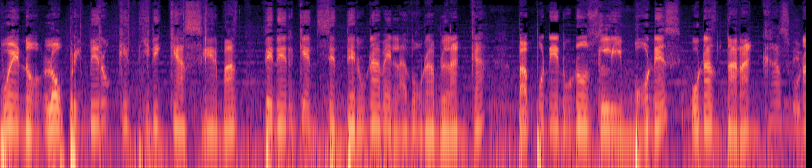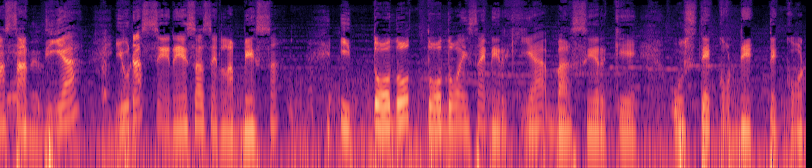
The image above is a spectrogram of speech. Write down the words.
Bueno, lo primero que tienen que hacer va a tener que encender una veladora blanca, va a poner unos limones, unas naranjas, una sandía y unas cerezas en la mesa. Y todo, toda esa energía va a hacer que usted conecte con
